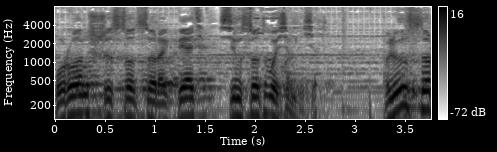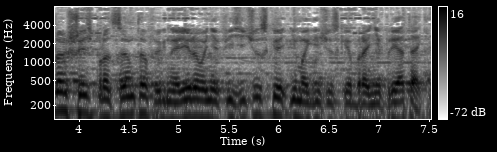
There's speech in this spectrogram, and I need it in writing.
Урон 645-780. Плюс 46% игнорирования физической и магической брони при атаке.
